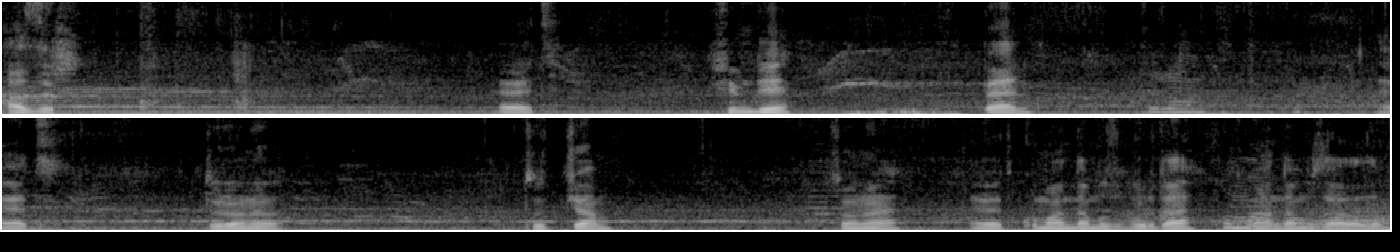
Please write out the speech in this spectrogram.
hazır. Evet. Şimdi ben Drone. Evet. Drone'u tutacağım. Sonra evet kumandamız burada. Kumanda. Kumandamızı alalım.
